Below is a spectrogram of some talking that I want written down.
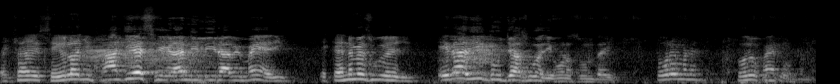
ਅੱਛਾ ਇਹ ਸੇਲ ਆ ਜੀ? ਹਾਂਜੀ ਇਹ ਸੇਲ ਆ ਨੀਲੀ ਰਾਵੀ ਮੈਂ ਹੈ ਜੀ। ਇਹ 91 ਸੂਏ ਹੈ ਜੀ? ਇਹਦਾ ਜੀ ਦੂਜਾ ਸੂਆ ਜੀ ਹੁਣ ਸੁਣਦਾ ਜੀ। ਤੋਰੇ ਮਨੇ ਤੋਰੇ ਫੈ ਤੋੜ ਦਿੰਦਾ।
